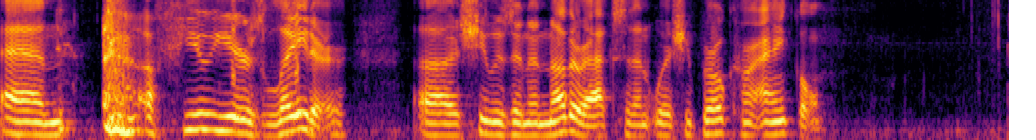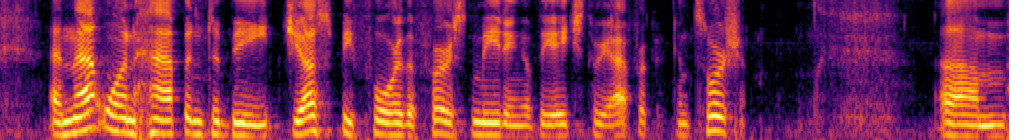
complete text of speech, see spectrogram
and a few years later, uh, she was in another accident where she broke her ankle. And that one happened to be just before the first meeting of the H3 Africa Consortium. Um,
